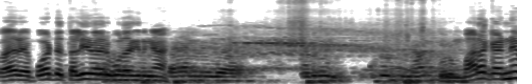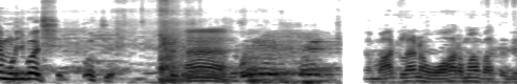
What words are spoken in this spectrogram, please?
பாரு போட்டு தள்ளிடுவாரு போல இருக்குதுங்க. ஒரு மரக்கண்ணே முடிஞ்சு போச்சு. ஆ. இந்த மாட்டெல்லாம் நான் ஓரமாக பார்த்தது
